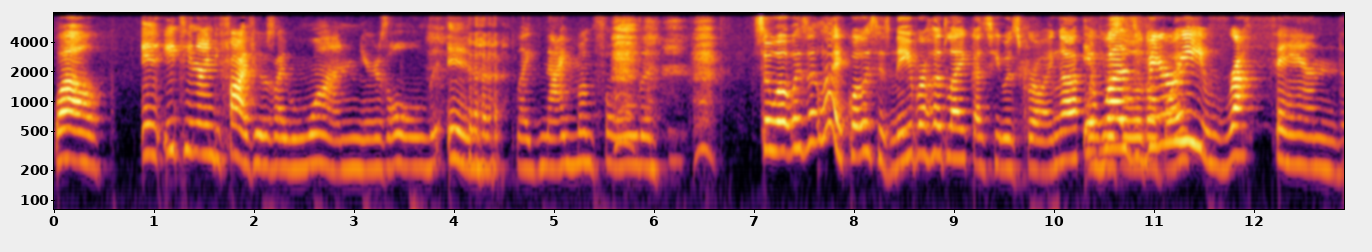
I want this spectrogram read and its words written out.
Well, in 1895 he was like one years old and like nine months old and so what was it like what was his neighborhood like as he was growing up it was, was very boy? rough and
